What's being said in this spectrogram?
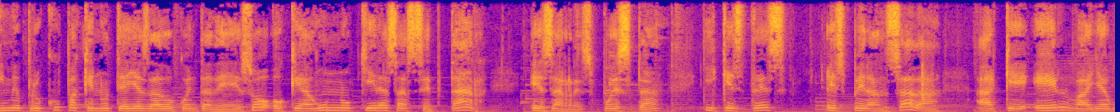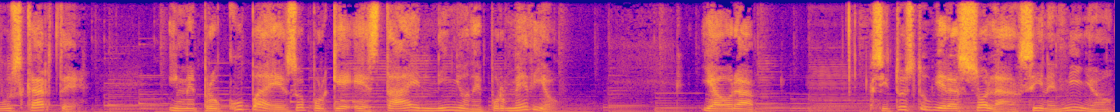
y me preocupa que no te hayas dado cuenta de eso o que aún no quieras aceptar esa respuesta y que estés esperanzada a que Él vaya a buscarte. Y me preocupa eso porque está el niño de por medio. Y ahora, si tú estuvieras sola sin el niño,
